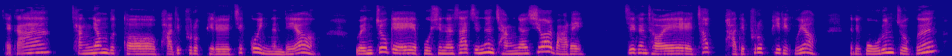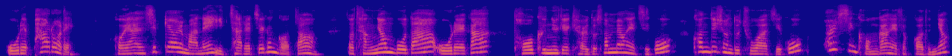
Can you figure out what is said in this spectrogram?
제가 작년부터 바디 프로필을 찍고 있는데요. 왼쪽에 보시는 사진은 작년 10월 말에 찍은 저의 첫 바디 프로필이고요. 그리고 오른쪽은 올해 8월에 거의 한 10개월 만에 2차를 찍은 거죠. 그래서 작년보다 올해가 더 근육의 결도 선명해지고 컨디션도 좋아지고 훨씬 건강해졌거든요.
